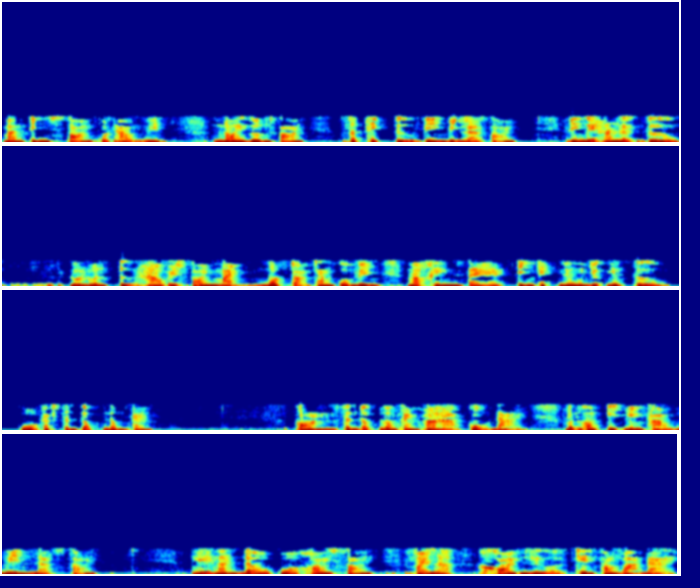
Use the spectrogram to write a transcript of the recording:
mang tính sói của thảo nguyên, noi gương sói, rất thích tự ví mình là sói, ví người Hán là cừu, luôn luôn tự hào về sói mạnh, một trọi trăng của mình mà khinh rẻ tính cách nhu nhược như cừu của các dân tộc nông canh. Còn dân tộc nông canh hoa hạ cổ đại vẫn coi kỵ binh thảo nguyên là sói. Nghĩa ban đầu của khói sói phải là khói lửa trên phong hỏa đài,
